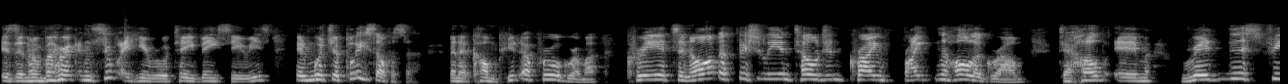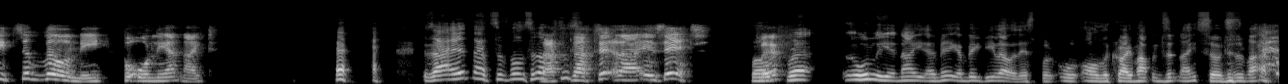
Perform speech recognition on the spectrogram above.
is an American superhero TV series in which a police officer and a computer programmer creates an artificially intelligent crime fighting hologram to help him rid the streets of villainy, but only at night. Is that it? That's the full That's synopsis. that's it. That is it. well, Brett, only at night. I make a big deal out of this, but all, all the crime happens at night, so it doesn't matter.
